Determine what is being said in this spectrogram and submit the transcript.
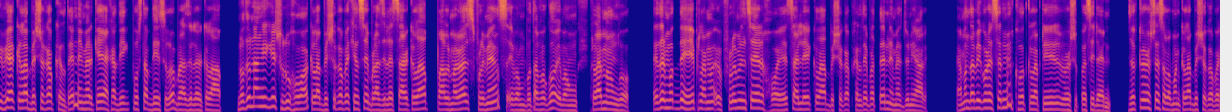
ফিফা ক্লাব বিশ্বকাপ খেলতে নেইমারকে একাধিক প্রস্তাব দিয়েছিল ব্রাজিলের ক্লাব। নতুন আঙ্গিকে শুরু হওয়া ক্লাব বিশ্বকাপে খেলছে ব্রাজিলের চার ক্লাব পালমেরাস, ফ্লুমেন্স এবং বোতাফোগো এবং ফ্লামেঙ্গো। এদের মধ্যে ফ্লামে- ফ্লুমিন্সের হয়ে চাইলে ক্লাব বিশ্বকাপ খেলতে পারতেন নেইমার জুনিয়র। এমন দাবি করেছেন খোদ ক্লাবটির প্রেসিডেন্ট। যুক্তরাষ্ট্রে চলমান ক্লাব বিশ্বকাপে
